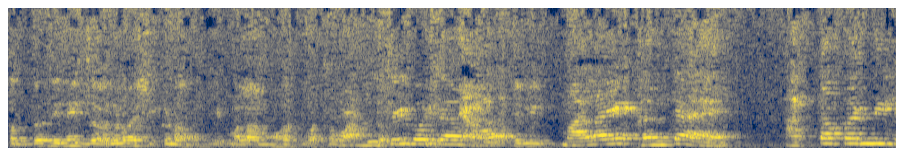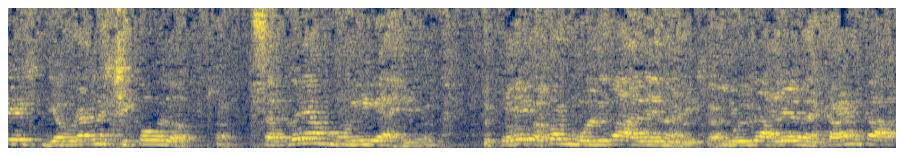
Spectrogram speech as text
पद्धतीने जगणं शिकणं हे मला महत्वाचं वाटतं. दुसरी गोष्ट मला एक खंत आहे. आतापर्यंत मी जेवढ्यानं शिकवलं हा. सगळ्या मुली आहेत. एक पण मुलगा आले नाही. मुलगा आले. नाही. कारण का?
